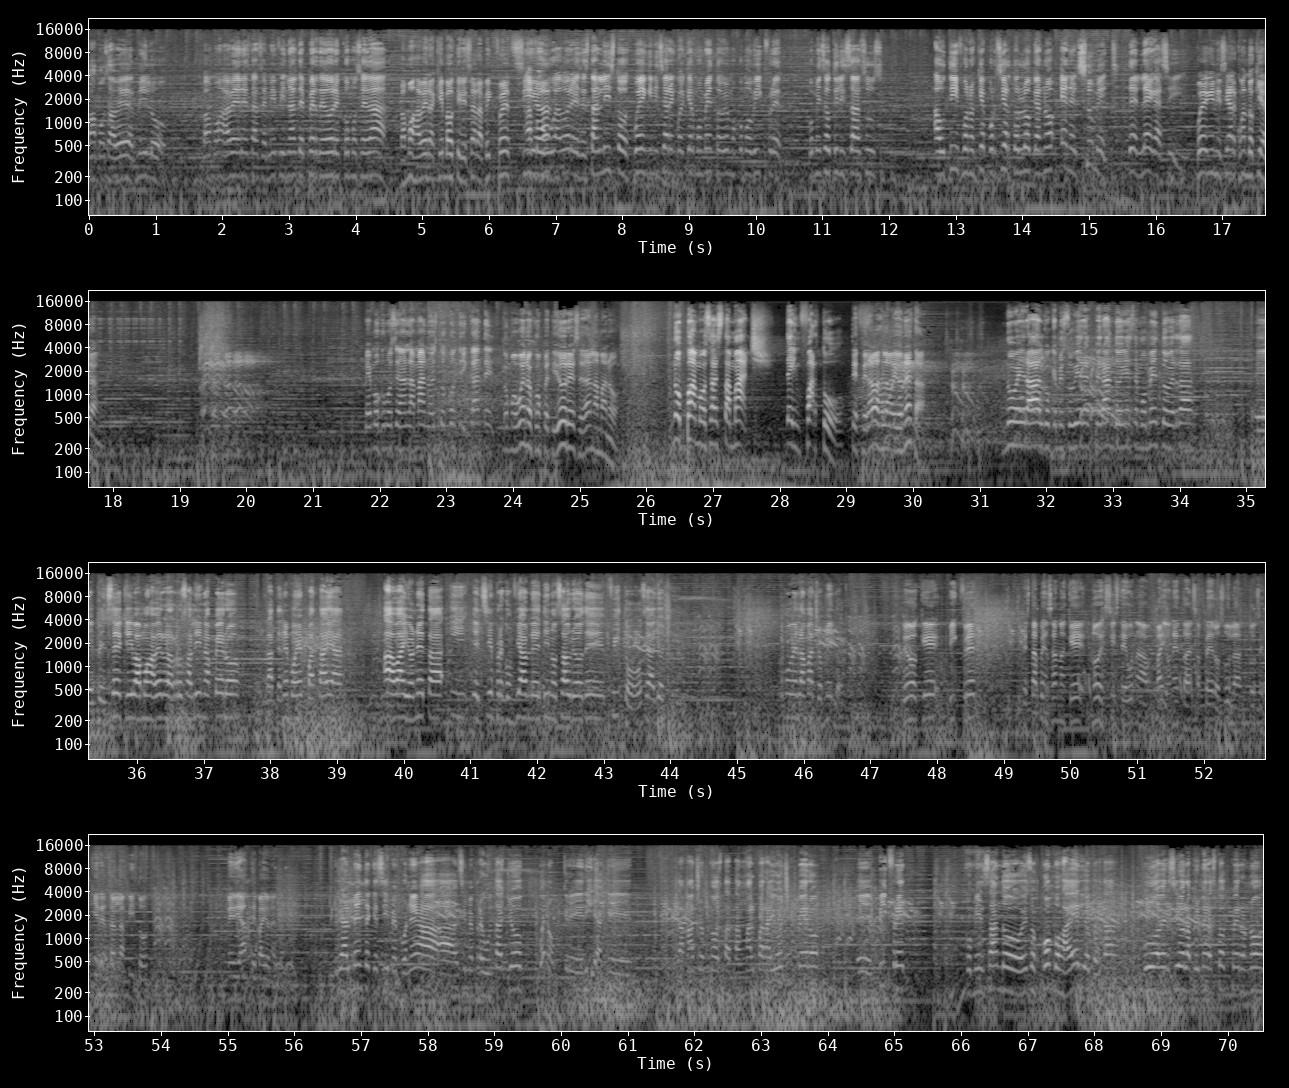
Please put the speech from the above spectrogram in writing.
Vamos a ver, Milo. Vamos a ver esta semifinal de perdedores cómo se da. Vamos a ver a quién va a utilizar a Big Fred. Sí, Ambos a- jugadores están listos, pueden iniciar en cualquier momento. Vemos como Big Fred comienza a utilizar sus audífonos, que por cierto lo ganó en el Summit de Legacy. pueden iniciar cuando quieran. Vemos cómo se dan la mano estos contrincantes. Como buenos competidores se dan la mano. Nos vamos a esta match de infarto. ¿Te esperabas a la bayoneta? No era algo que me estuviera esperando en este momento, ¿verdad? Eh, pensé que íbamos a ver a la Rosalina, pero la tenemos en pantalla a Bayonetta y el siempre confiable dinosaurio de Fito, o sea, Yoshi. ¿Cómo ves la macho, Milo? Veo que Big Fred está pensando en que no existe una bayoneta en San Pedro Sula, entonces quiere entrar la Fito mediante bayoneta. Realmente que si me pones a, a- si me preguntas yo, bueno, creería que la matchup no está tan mal para Yoshi, pero eh, Big Fred comenzando esos combos aéreos, ¿verdad? Pudo haber sido la primera stock, pero no.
